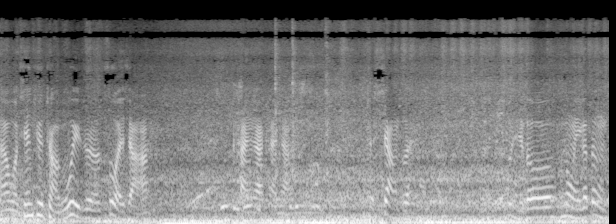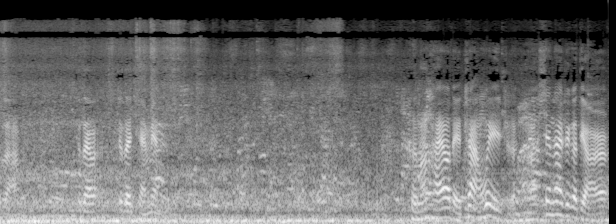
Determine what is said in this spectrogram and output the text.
来，我先去找个位置坐一下啊，看一下看一下这巷子。都弄一个凳子啊，就在就在前面，可能还要得占位置啊。现在这个点儿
